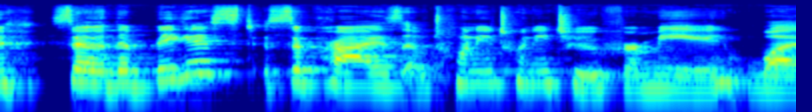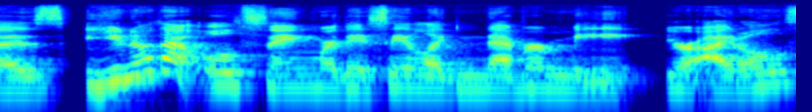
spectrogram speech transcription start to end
so, the biggest surprise of 2022 for me was you know, that old saying where they say, like, never meet your idols?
